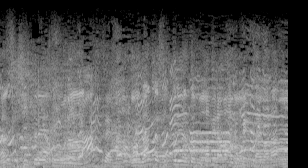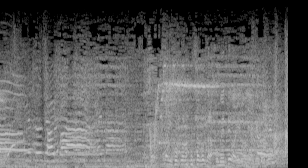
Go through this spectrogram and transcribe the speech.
なんか知ってるやと思うなそうんなんか知ってるやと思うカメラマンの天才はなほんまに心の底から褒めてはいるんやけどね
